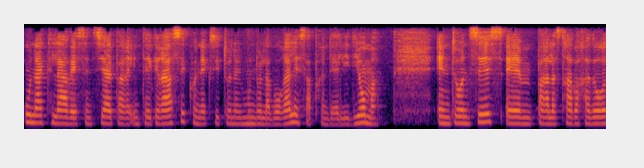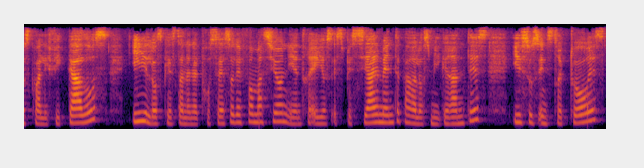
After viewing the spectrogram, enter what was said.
una clave esencial para integrarse con éxito en el mundo laboral es aprender el idioma. Entonces, em, para los trabajadores cualificados y los que están en el proceso de formación, y entre ellos especialmente para los migrantes y sus instructores,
